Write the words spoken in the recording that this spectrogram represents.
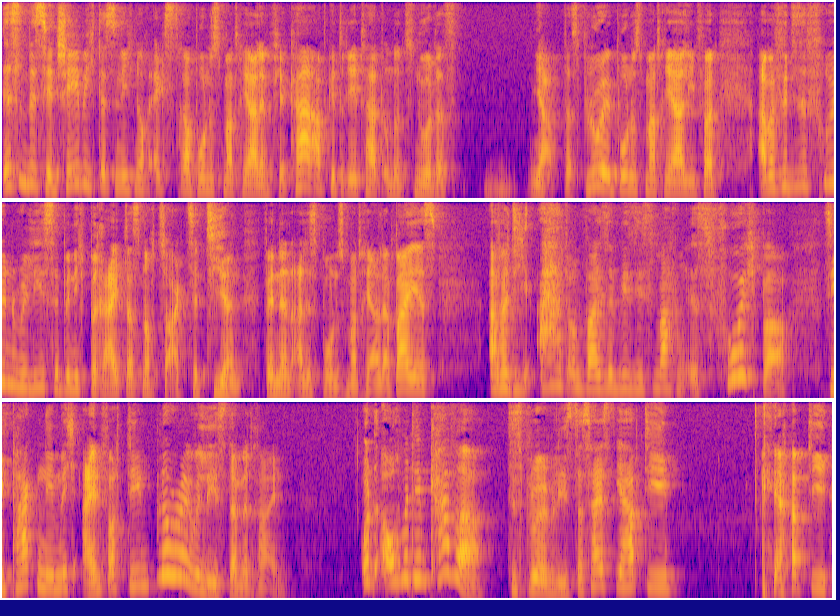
Ist ein bisschen schäbig, dass sie nicht noch extra Bonusmaterial in 4K abgedreht hat und uns nur das, ja, das Blu-ray-Bonusmaterial liefert. Aber für diese frühen Release bin ich bereit, das noch zu akzeptieren, wenn dann alles Bonusmaterial dabei ist. Aber die Art und Weise, wie sie es machen, ist furchtbar. Sie packen nämlich einfach den Blu-ray-Release damit rein. Und auch mit dem Cover des Blu-ray-Release. Das heißt, ihr habt die, ihr habt die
